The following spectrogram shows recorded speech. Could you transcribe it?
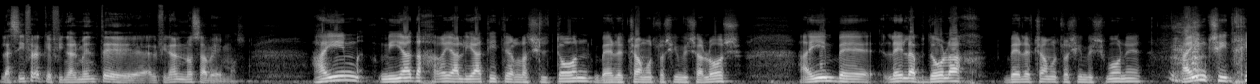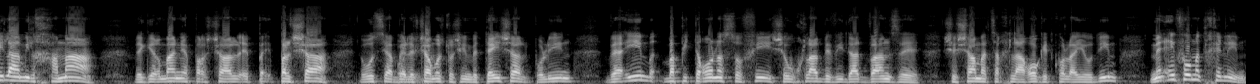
la cifra que finalmente, al final no sabemos? האם מיד אחרי עליית היטלר לשלטון ב-1933, האם בליל הבדולח ב-1938, האם כשהתחילה המלחמה וגרמניה פרשה, פלשה לרוסיה ב-1939, לפולין, והאם בפתרון הסופי שהוחלט בוועידת ואנזה, ששם צריך להרוג את כל היהודים, מאיפה מתחילים?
